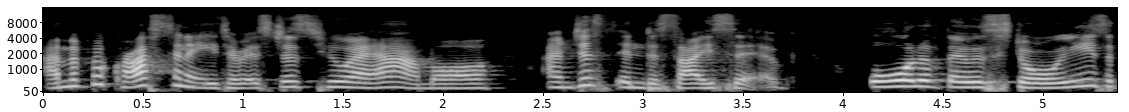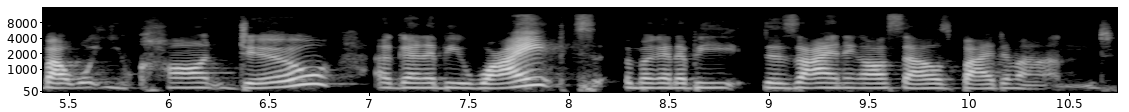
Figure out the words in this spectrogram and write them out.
I'm a procrastinator, it's just who I am, or I'm just indecisive all of those stories about what you can't do are going to be wiped and we're going to be designing ourselves by demand.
